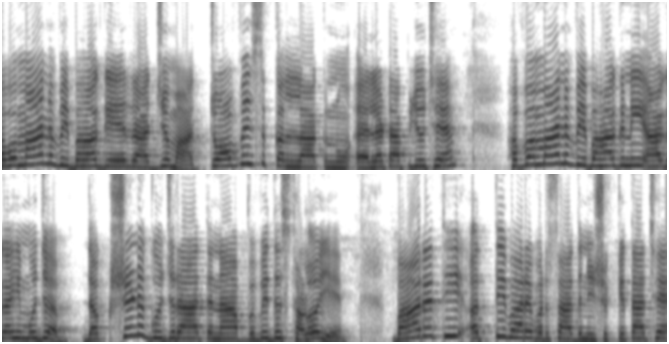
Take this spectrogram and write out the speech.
હવામાન વિભાગે રાજ્યમાં ચોવીસ કલાકનું એલર્ટ આપ્યું છે. હવામાન વિભાગની આગાહી મુજબ દક્ષિણ ગુજરાતના વિવિધ સ્થળોએ ભારેથી અતિ ભારે વરસાદની શક્યતા છે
